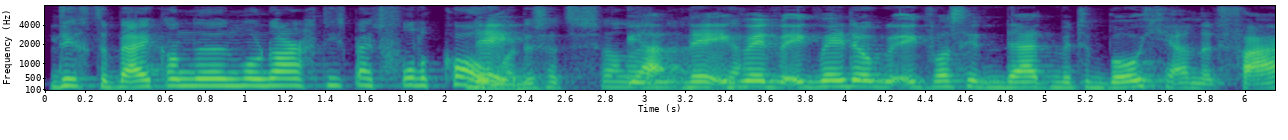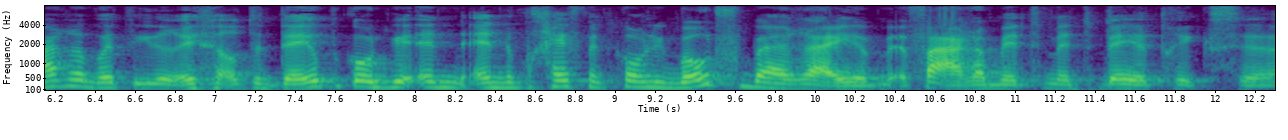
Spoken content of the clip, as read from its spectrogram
Dichterbij kan de monarch niet bij het volle komen. Nee. Dus het is wel ja, een, nee, ik, weet, ik weet ook, ik was inderdaad met een bootje aan het varen, wat iedereen altijd deed op de koning. En, en op een gegeven moment kwam die boot voorbij rijden, varen met, met Beatrix. Uh.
